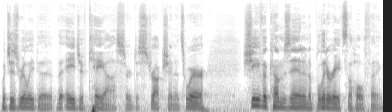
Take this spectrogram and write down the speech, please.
which is really the, the age of chaos or destruction. It's where Shiva comes in and obliterates the whole thing.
